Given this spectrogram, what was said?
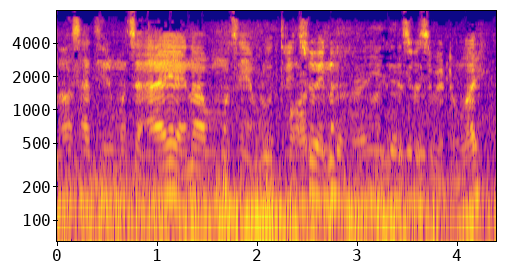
ल साथीहरू म चाहिँ आएँ होइन। अब म चाहिँ हाम्रो उत्रिन्छु होइन। त्यसपछि भेटौँला है।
